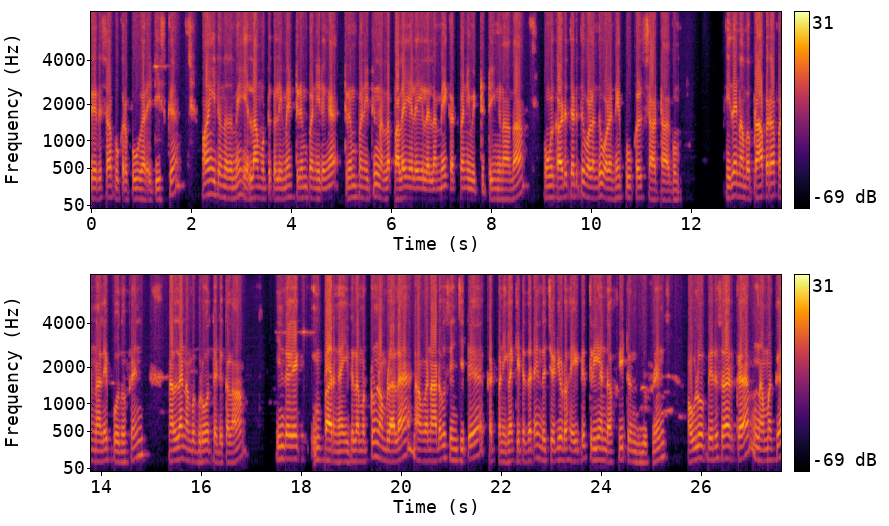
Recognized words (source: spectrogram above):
பெருசாக பூக்கிற பூ வெரைட்டிஸ்க்கு வாங்கிட்டு வந்ததுமே எல்லா முட்டுக்களையுமே ட்ரிம் பண்ணிடுங்க. ட்ரிம் பண்ணிட்டு நல்லா பழைய இலைகள் எல்லாமே கட் பண்ணி விட்டுட்டீங்கன்னா தான் உங்களுக்கு அடுத்தடுத்து வளர்ந்து உடனே பூக்கள் ஸ்டார்ட் ஆகும். இதை நம்ம ப்ராப்பராக பண்ணாலே போதும் ஃப்ரெண்ட்ஸ் நல்லா நம்ம க்ரோத் எடுக்கலாம். இந்த பாருங்க. இதுல மட்டும் நம்மளால நம்ம நடவு செஞ்சுட்டு கட் பண்ணிக்கலாம். கிட்டத்தட்ட இந்த செடியோட height three and half feet இருந்தது ஃப்ரெண்ட்ஸ் அவ்வளோ பெருசா இருக்க நமக்கு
